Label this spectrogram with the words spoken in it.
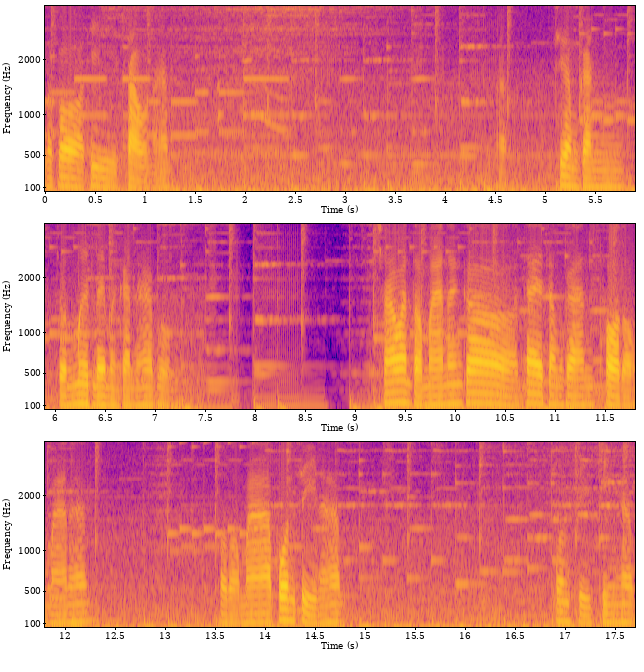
แล้วก็ที่เสานะครับ เชื่อมกันจนมืดเลยเหมือนกันนะครับผม เช้าวันต่อมานั้นก็ได้ทำการถอดออกมานะครับ ถอดออกมาพ่นสีนะครับ พ่นสีจริงครับ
